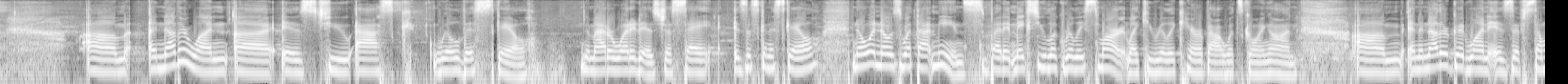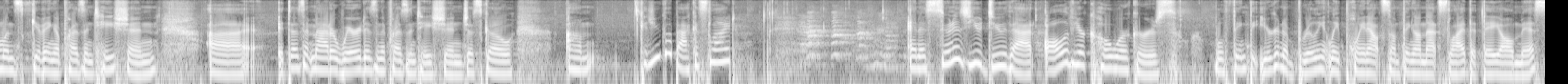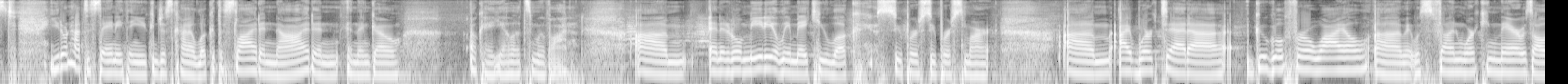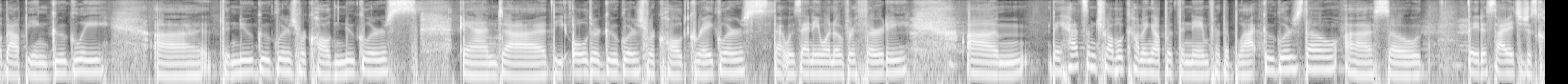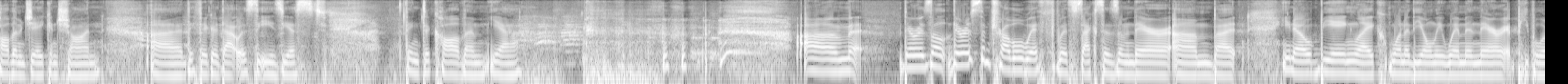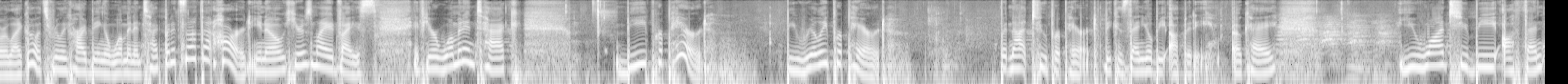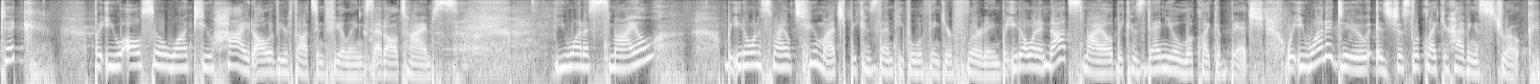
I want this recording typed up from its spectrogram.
Um, another one uh, is to ask, will this scale? No matter what it is, just say, is this going to scale? No one knows what that means, but it makes you look really smart, like you really care about what's going on. Um, and another good one is if someone's giving a presentation, uh, it doesn't matter where it is in the presentation, just go, um, could you go back a slide? And as soon as you do that, all of your coworkers will think that you're going to brilliantly point out something on that slide that they all missed. You don't have to say anything. You can just kind of look at the slide and nod and, and then go, okay, yeah, let's move on. Um, and it'll immediately make you look super, super smart. Um, I worked at uh, Google for a while. Um, it was fun working there. It was all about being googly. Uh, the new Googlers were called Nooglers, and uh, the older Googlers were called Grayglers. That was anyone over 30. Um, they had some trouble coming up with the name for the black Googlers, though, uh, so they decided to just call them Jake and Sean. Uh, they figured that was the easiest thing to call them, yeah. um, there was a, there was some trouble with with sexism there, um, but you know, being like one of the only women there, people are like, oh, it's really hard being a woman in tech, but it's not that hard. You know, here's my advice: if you're a woman in tech, be prepared, be really prepared, but not too prepared, because then you'll be uppity. Okay. You want to be authentic, but you also want to hide all of your thoughts and feelings at all times. You want to smile, but you don't want to smile too much because then people will think you're flirting. But you don't want to not smile because then you'll look like a bitch. What you want to do is just look like you're having a stroke,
